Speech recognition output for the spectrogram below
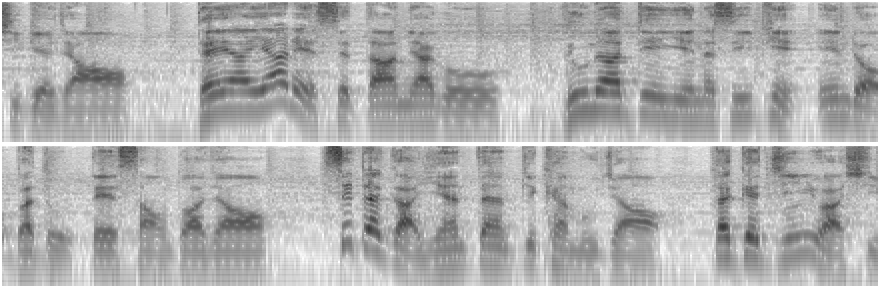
ရှိခဲ့ကြောင်းဒဏ်ရာရတဲ့စစ်သားများကိုလူနာတင်ရင်နှစီးဖြင့်အင်းတော်ဘက်သို့တည်ဆောင်သွားကြောင်းစစ်တပ်ကရန်တမ်းပစ်ခတ်မှုကြောင့် တက်ကကျင်းရွာရှိ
